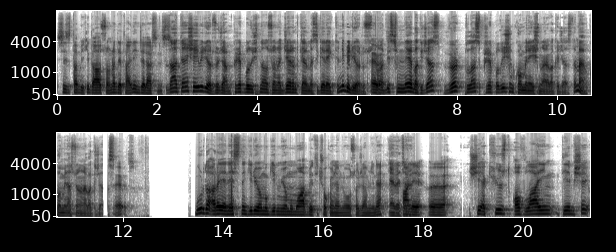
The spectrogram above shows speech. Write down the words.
Siz tabii ki daha sonra detaylı incelersiniz. Zaten şeyi biliyoruz hocam. Preposition'dan sonra gerund gelmesi gerektiğini biliyoruz. Evet. Ama biz şimdi neye bakacağız? Verb plus preposition combination'lara bakacağız değil mi? Kombinasyonlara bakacağız. Evet. Burada araya nesne giriyor mu girmiyor mu muhabbeti çok önemli Oğuz hocam yine. Evet, Hani e, she accused of lying diye bir şey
